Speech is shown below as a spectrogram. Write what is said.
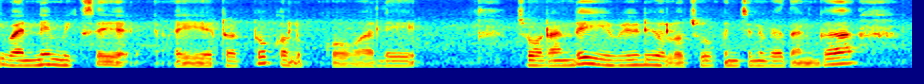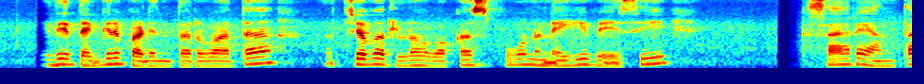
ఇవన్నీ మిక్స్ అయ్యేటట్టు కలుపుకోవాలి. చూడండి ఈ వీడియోలో చూపించిన విధంగా ఇది దగ్గర పడిన తర్వాత చివరిలో ఒక స్పూన్ నెయ్యి వేసి ఒకసారి అంతా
